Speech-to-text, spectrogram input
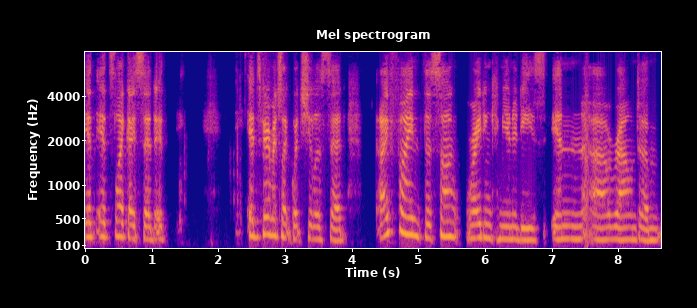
it, it's like I said, it it's very much like what Sheila said. I find the songwriting communities in uh, around um,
